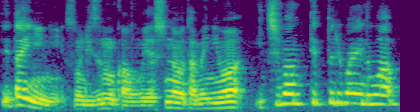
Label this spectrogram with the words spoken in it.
で、第二にそのリズム感を養うためには、一番手っ取り早いのは、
